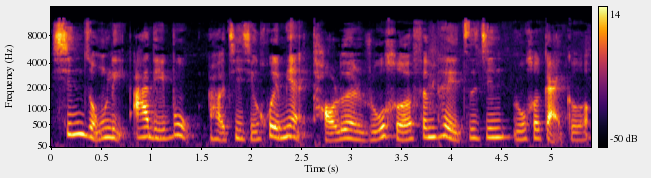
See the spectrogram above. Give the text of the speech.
新总理阿迪布然后进行会面，讨论如何分配资金，如何改革。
